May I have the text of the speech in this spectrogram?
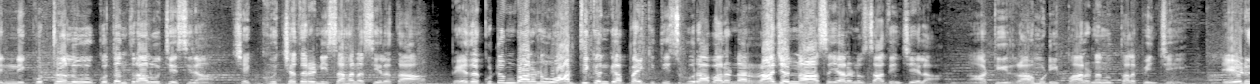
ఎన్ని కుట్రలు కుతంత్రాలు చేసినా చెక్కు చెదరని సహనశీలత పేద కుటుంబాలను ఆర్థికంగా పైకి తీసుకురావాలన్న రాజన్న ఆశయాలను సాధించేలా నాటి రాముడి పాలనను తలపించి నేడు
